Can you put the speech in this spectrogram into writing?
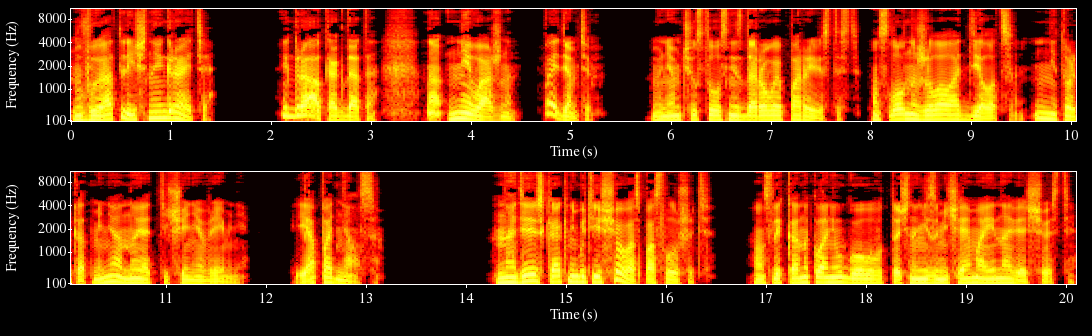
«Вы отлично играете». «Играл когда-то, но неважно. Пойдемте». В нем чувствовалась нездоровая порывистость. Он словно желал отделаться, не только от меня, но и от течения времени. Я поднялся. «Надеюсь, как-нибудь еще вас послушать». Он слегка наклонил голову, точно не замечая моей навязчивости.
